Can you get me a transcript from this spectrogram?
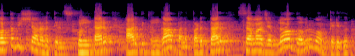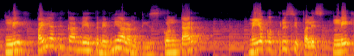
కొత్త విషయాలను తెలుసుకుంటారు ఆర్థికంగా బలపడతారు సమాజంలో గౌరవం పెరుగుతుంది పై అధికారుల యొక్క నిర్ణయాలను తీసుకుంటారు. మీ యొక్క కృషి ఫలిస్తుంది.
